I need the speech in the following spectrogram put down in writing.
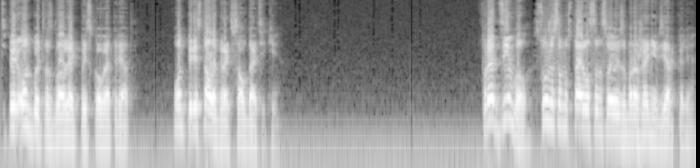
Теперь он будет возглавлять поисковый отряд. Он перестал играть в солдатики. Фред Зимвол с ужасом уставился на свое изображение в зеркале.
